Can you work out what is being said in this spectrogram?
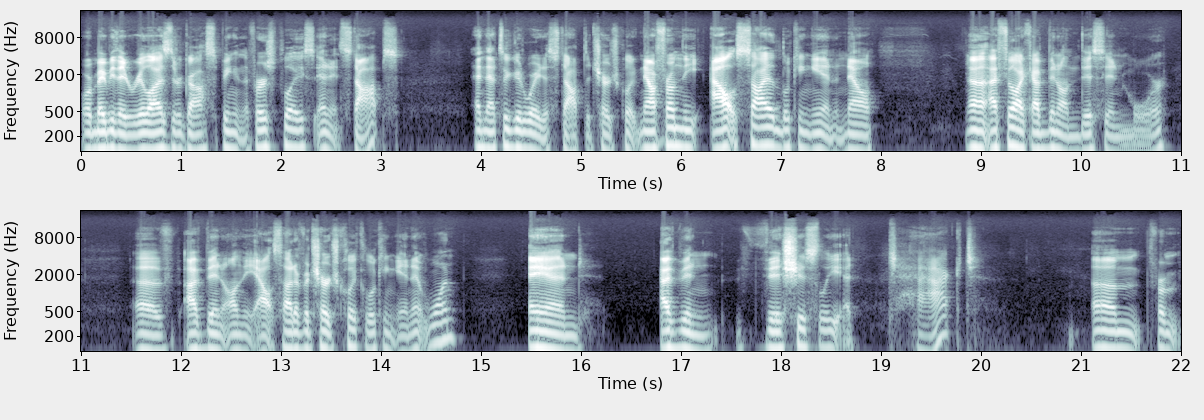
or maybe they realize they're gossiping in the first place and it stops. And that's a good way to stop the church clique now from the outside looking in now uh, i feel like i've been on this end more of i've been on the outside of a church clique looking in at one and i've been viciously attacked um from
